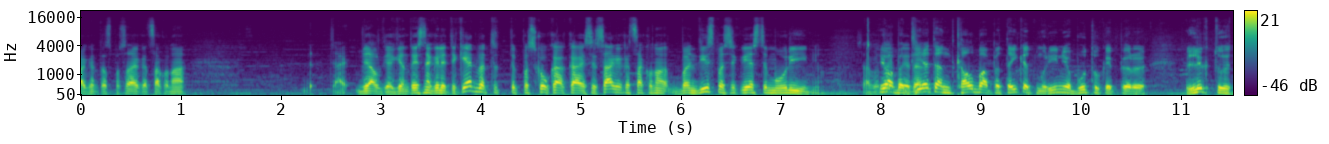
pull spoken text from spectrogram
agentas pasakė, kad, sako, na, vėlgi, agentais negali tikėti, bet tik paskau, ką, ką jisai sakė, kad, sako, na, bandys pasikviesti Maurinio. Sako, Jo, taip, bet tai jie ten kalba apie tai, kad Mūrinio būtų kaip ir liktų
